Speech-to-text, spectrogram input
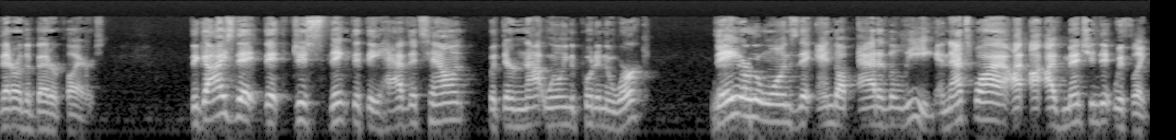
that are the better players. The guys that that just think that they have the talent, but they're not willing to put in the work, they are the ones that end up out of the league. And that's why I, I, I've mentioned it with like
